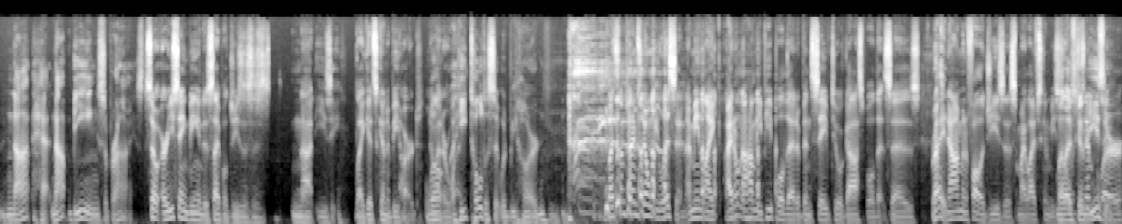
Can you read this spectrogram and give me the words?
not ha- not being surprised. So are you saying being a disciple of Jesus is not easy? Like it's going to be hard no well, matter what. he told us it would be hard. but sometimes don't we listen? I mean, like I don't know how many people that have been saved to a gospel that says, Right. now I'm going to follow Jesus. My life's going to be My so life's gonna be easy. simpler."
